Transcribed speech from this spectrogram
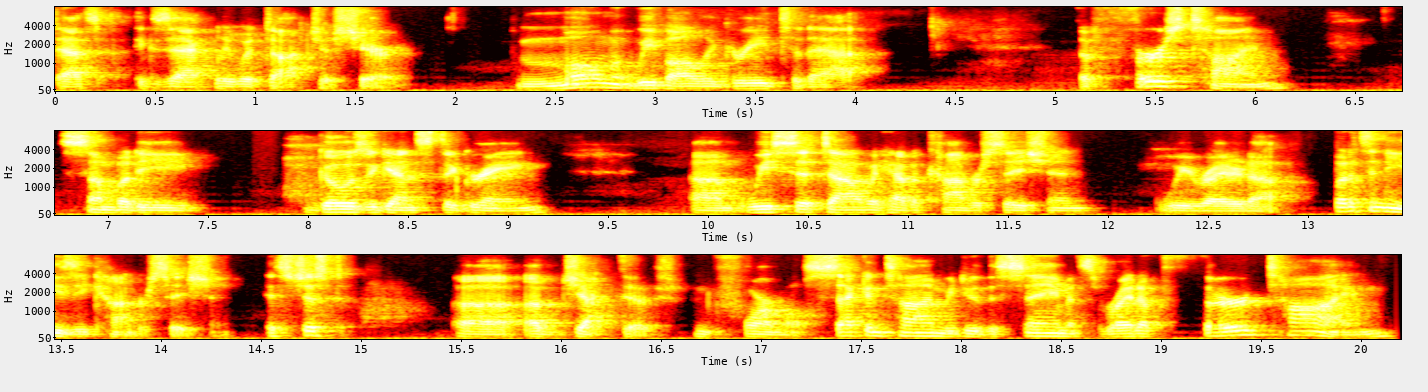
That's exactly what Doc just shared. The moment we've all agreed to that, the first time somebody goes against the grain, um, we sit down, we have a conversation, we write it up but it's an easy conversation. It's just uh, objective and formal. Second time, we do the same. It's right up. Third time,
